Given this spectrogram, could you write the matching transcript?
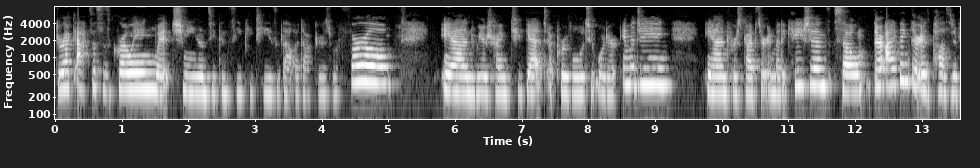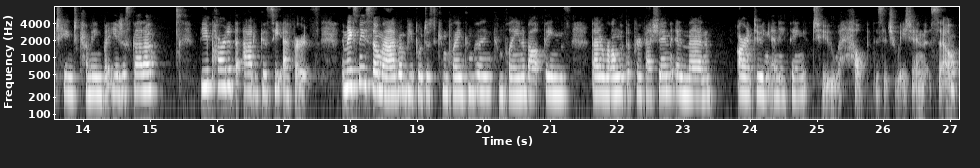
Direct access is growing, which means you can see PTs without a doctor's referral and we are trying to get approval to order imaging and prescribe certain medications. So there, I think there is positive change coming, but you just gotta be part of the advocacy efforts. It makes me so mad when people just complain, complain, complain about things that are wrong with the profession and then aren't doing anything to help the situation. So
